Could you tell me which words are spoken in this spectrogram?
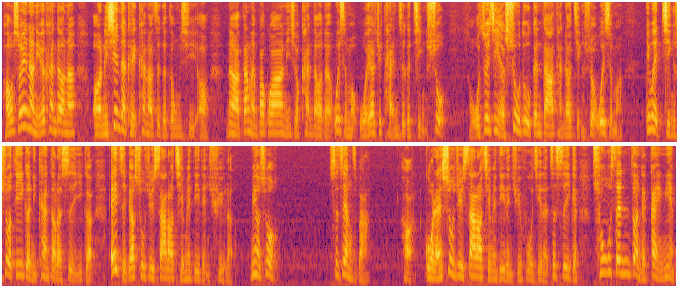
好，所以呢，你会看到呢，哦，你现在可以看到这个东西哦。那当然包括你所看到的，为什么我要去谈这个紧缩？我最近有速度跟大家谈到紧缩，为什么？因为紧缩第一个你看到的是一个 A 指标数据杀到前面低点去了，没有错，是这样子吧？好，果然数据杀到前面低点区附近了，这是一个初生段的概念。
